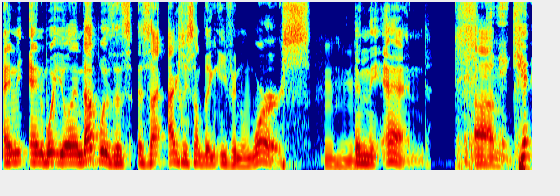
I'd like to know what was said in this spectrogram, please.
and and what you'll end up with is, is actually something even worse Mm-hmm. in the end. Um, Can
